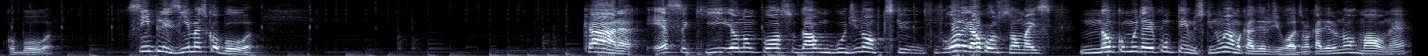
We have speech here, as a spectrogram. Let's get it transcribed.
Ficou boa. Simplesinha, mas ficou boa. Cara, essa aqui eu não posso dar um good não, porque ficou legal a construção, mas não ficou muito a ver com o tema. Isso que não é uma cadeira de rodas, é uma cadeira normal, né?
